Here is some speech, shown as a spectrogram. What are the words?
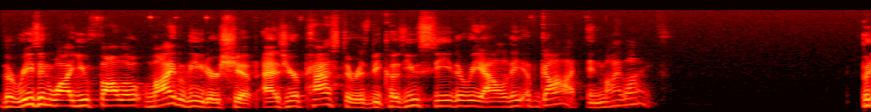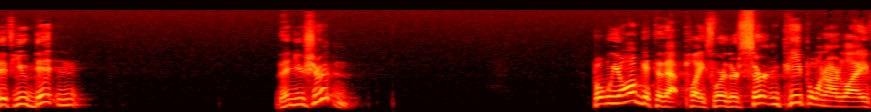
The reason why you follow my leadership as your pastor is because you see the reality of God in my life. But if you didn't, then you shouldn't. But we all get to that place where there's certain people in our life,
